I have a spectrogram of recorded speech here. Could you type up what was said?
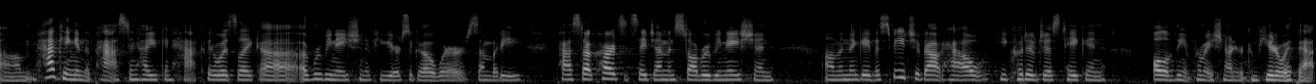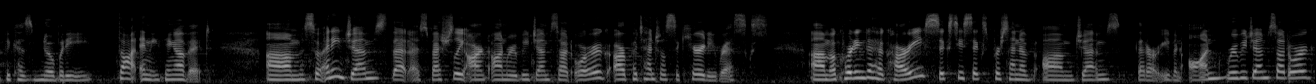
um, hacking in the past and how you can hack. There was like a, a, Ruby Nation a few years ago where somebody passed out cards that say gem install Ruby Nation um, and then gave a speech about how he could have just taken all of the information on your computer with that because nobody thought anything of it. Um, so any gems that especially aren't on rubygems.org are potential security risks. Um, according to Hakiri, 66% of um, gems that are even on rubygems.org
